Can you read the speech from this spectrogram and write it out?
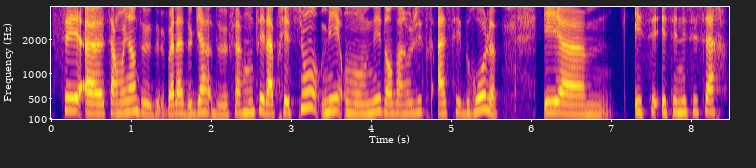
c'est euh, c'est un moyen de, de voilà de, faire monter la pression, mais on est dans un registre assez drôle et euh, et c'est et c'est nécessaire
